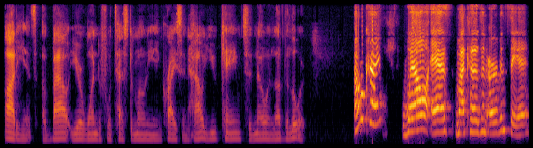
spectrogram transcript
audience about your wonderful testimony in Christ and how you came to know and love the Lord. Okay. Well, as my cousin Ervin said,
